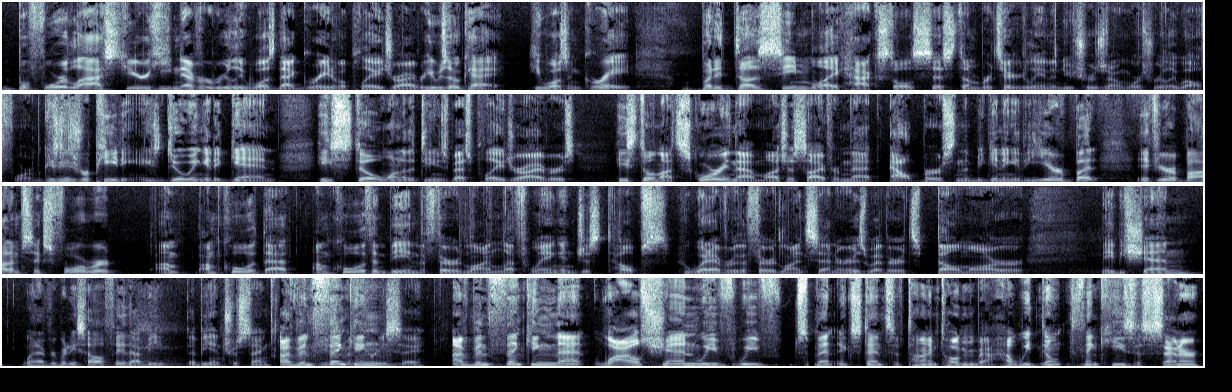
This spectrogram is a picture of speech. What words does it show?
before last year, he never really was that great of a play driver. He was okay. He wasn't great, but it does seem like Hextall's system, particularly in the neutral zone, works really well for him because he's repeating. He's doing it again. He's still one of the team's best play drivers. He's still not scoring that much aside from that outburst in the beginning of the year. But if you're a bottom six forward, I'm I'm cool with that. I'm cool with him being the third line left wing and just helps whatever the third line center is, whether it's Bellemare or maybe Schenn when everybody's healthy. That'd be that'd be interesting. I've been Use thinking. 3C. I've been thinking that while Schenn, we've we've spent extensive time talking about how we don't think he's a center,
